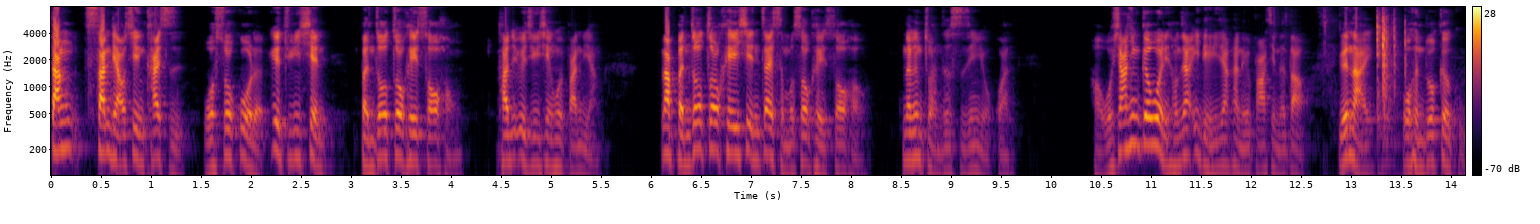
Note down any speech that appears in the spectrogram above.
当三条线开始，我说过了，月均线本周周 K 收红，它就月均线会翻阳。那本周周 K 线在什么时候可以收红？那跟转折时间有关。好，我相信各位，你从这样一点一下看，你会发现得到，原来我很多个股，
